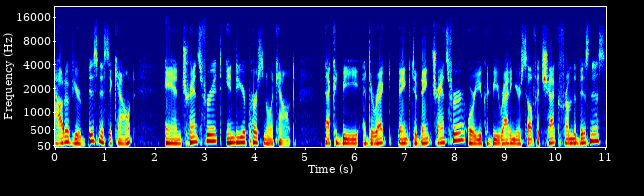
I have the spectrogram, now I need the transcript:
out of your business account and transfer it into your personal account. That could be a direct bank to bank transfer, or you could be writing yourself a check from the business.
